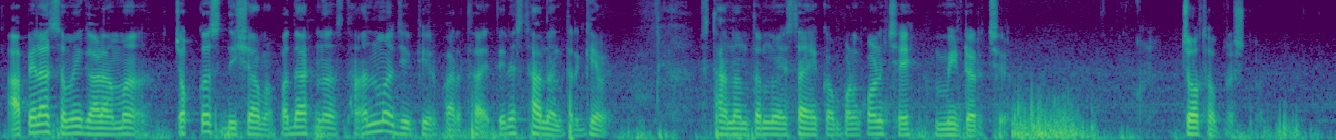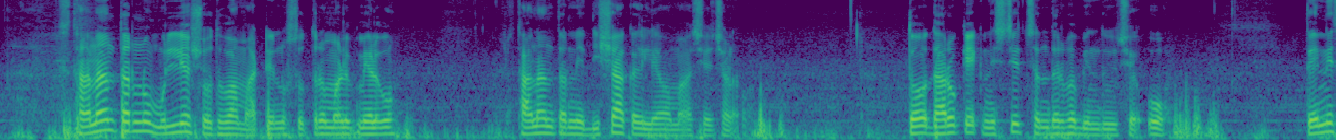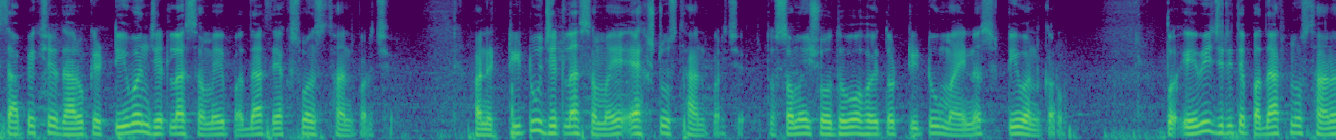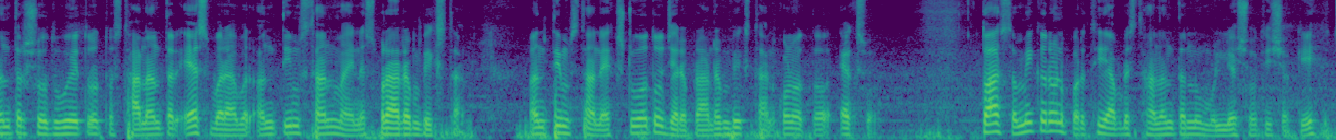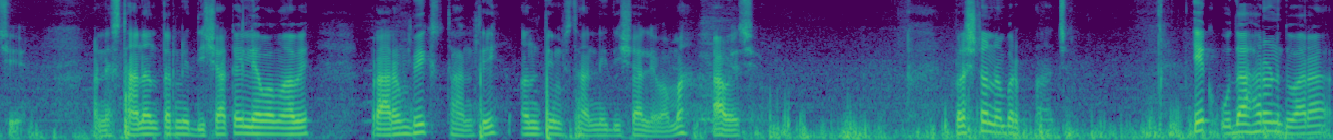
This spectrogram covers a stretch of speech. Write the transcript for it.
આપેલા સમયગાળામાં ચોક્કસ દિશામાં પદાર્થના સ્થાનમાં જે ફેરફાર થાય તેને સ્થાનાંતર કહેવાય. સ્થાનાંતરનો એસા એકમ પણ કોણ છે? મીટર છે. ચોથો પ્રશ્ન. સ્થાનાંતરનું મૂલ્ય શોધવા માટેનું સૂત્ર મેળવો. સ્થાનાંતરની દિશા કઈ લેવામાં આવશે જણાવો. તો ધારો કે એક નિશ્ચિત સંદર્ભ બિંદુ છે ઓ તેની સાપેક્ષે ધારો કે ટી વન જેટલા સમયે પદાર્થ એક્સ વન સ્થાન પર છે અને ટી ટુ જેટલા સમયે એક્સ ટુ સ્થાન પર છે. તો સમય શોધવો હોય તો T two minus T one કરો. તો એવી જ રીતે પદાર્થનું સ્થાનાંતર શોધવું હોય તો સ્થાનાંતર એસ બરાબર અંતિમ સ્થાન માઇનસ પ્રારંભિક સ્થાન. અંતિમ સ્થાન એક્સ ટુ હતો, જ્યારે પ્રારંભિક સ્થાન કોણ હતો? એક્સ વન તો આ સમીકરણ પરથી આપણે સ્થાનાંતરનું મૂલ્ય શોધી શકીએ છીએ. અને સ્થાનાંતરની દિશા કઈ લેવામાં આવે? પ્રારંભિક સ્થાનથી અંતિમ સ્થાનની દિશા લેવામાં આવે છે. પ્રશ્ન નંબર પાંચ. એક ઉદાહરણ દ્વારા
